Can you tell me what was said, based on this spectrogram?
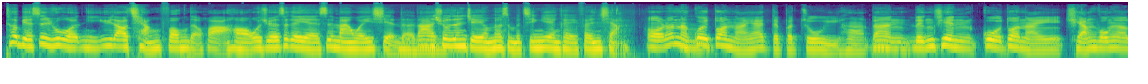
特别是如果你遇到强风的话，哈，我觉得这个也是蛮危险的。那修真姐有没有什么经验可以分享？哦，那那过段来要特别注意哈，但零线过段来强风要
